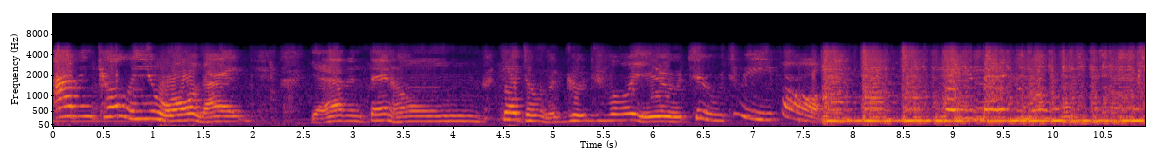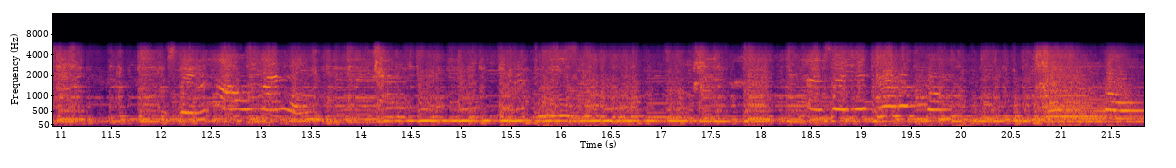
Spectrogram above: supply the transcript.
I've been calling you all night. You haven't been home. That don't look good for you. Two, three, four. Well, you better home. I'm spending all long. Please telephone. Phone.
